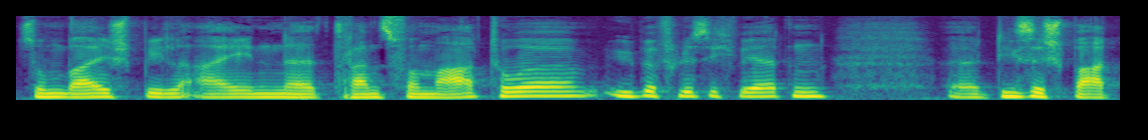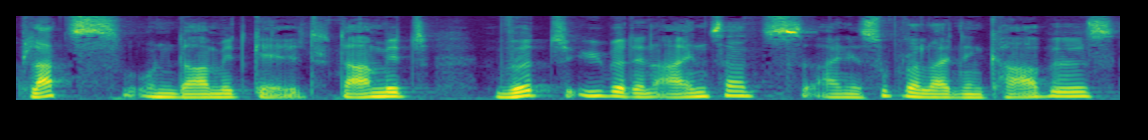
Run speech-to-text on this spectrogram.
zum Beispiel ein äh, Transformator überflüssig werden. Äh, Diese spart Platz und damit Geld. Damit wird über den Einsatz eines supraleitenden Kabels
